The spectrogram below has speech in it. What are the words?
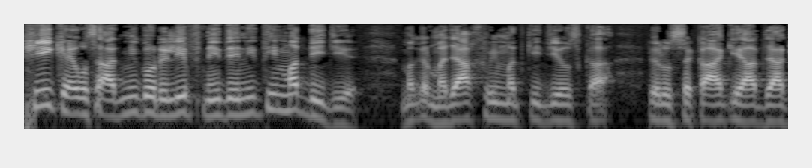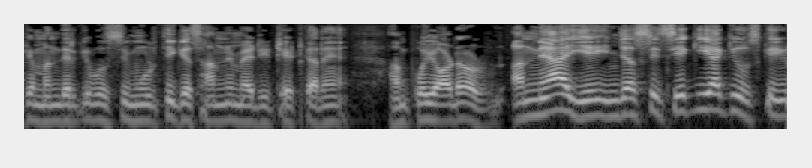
ठीक है, उस आदमी को रिलीफ नहीं देनी थी, मत दीजिए, मगर मज़ाक भी मत कीजिए उसका। फिर उससे कहा कि आप जाके मंदिर की, उसी मूर्ति के सामने मेडिटेट करें। हम कोई ऑर्डर अन्याय, ये इनजस्टिस ये किया कि उसके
